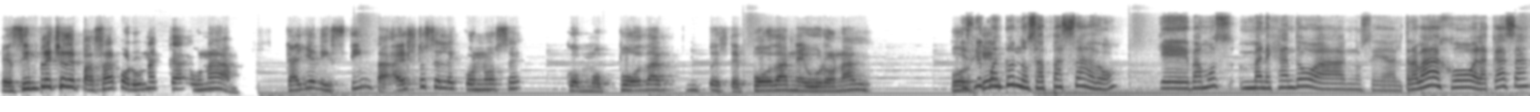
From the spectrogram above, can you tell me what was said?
El simple hecho de pasar por una, una calle distinta, a esto se le conoce como poda, este, poda neuronal. es que cuánto nos ha pasado que vamos manejando a, no sé, al trabajo, a la casa,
